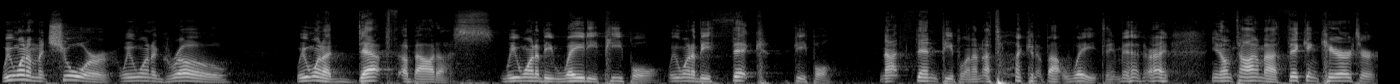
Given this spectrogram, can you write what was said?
we want to mature, we want to grow, we want a depth about us. We want to be weighty people. We want to be thick people, not thin people. And I'm not talking about weight, amen, right? You know, I'm talking about thick in character,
